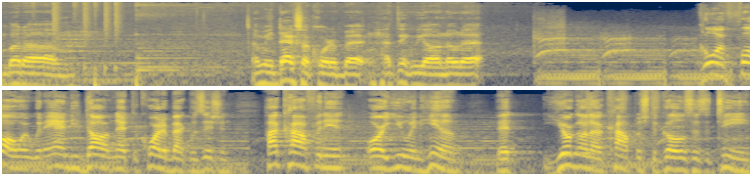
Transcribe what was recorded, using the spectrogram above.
But um, I mean, Dak's our quarterback. I think we all know that. Going forward with Andy Dalton at the quarterback position, how confident are you in him that you're going to accomplish the goals as a team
